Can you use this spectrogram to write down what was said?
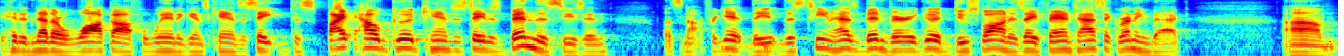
hit another walk-off win against Kansas State, despite how good Kansas State has been this season, let's not forget they, this team has been very good. Deuce Vaughn is a fantastic running back. Um,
